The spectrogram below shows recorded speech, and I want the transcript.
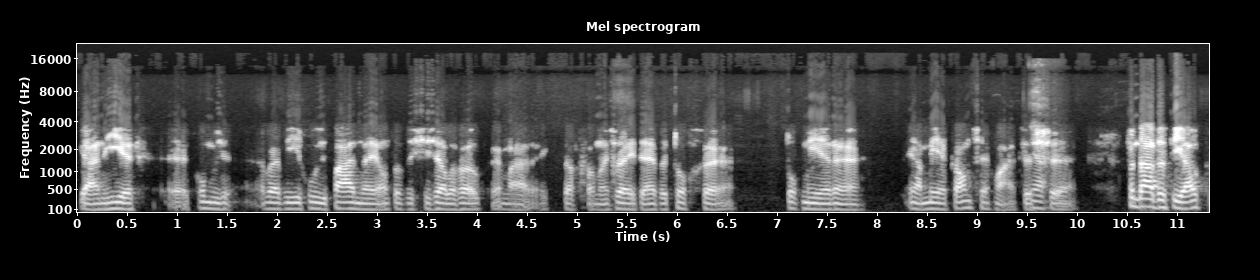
ja, en hier uh, kom je, we hebben hier goede paarden mee, want dat is jezelf ook. Maar ik dacht van in Zweden hebben we toch, uh, toch meer, ja, meer kans, zeg maar. Dus ja. vandaar dat hij ook,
